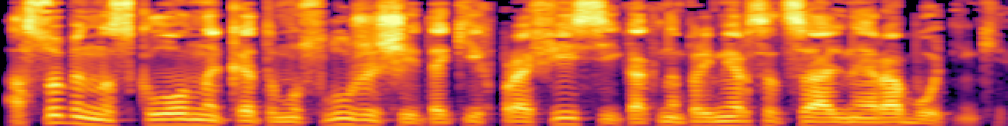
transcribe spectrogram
Особенно склонны к этому служащие таких профессий, как, например, социальные работники.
